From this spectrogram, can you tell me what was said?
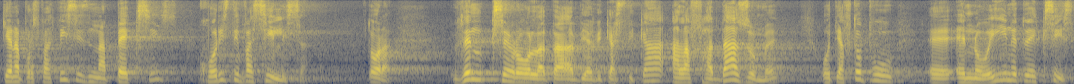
και να προσπαθήσεις να παίξεις χωρίς τη βασίλισσα. Τώρα, δεν ξέρω όλα τα διαδικαστικά, αλλά φαντάζομαι ότι αυτό που ε, εννοεί είναι το εξής.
